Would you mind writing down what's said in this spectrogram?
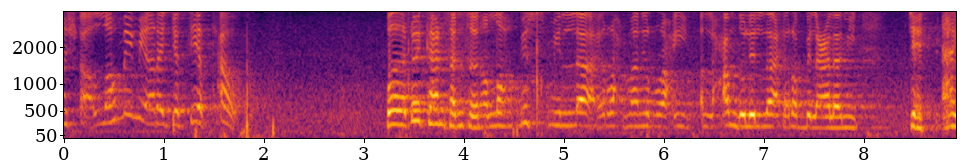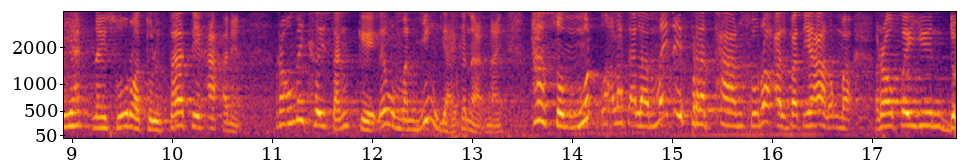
ما شاء اللهไม่มีอะไรจะเทียบเท่า เปิดด้วยการสรรเสริญอัลลอฮ์بسم الله الرحمن الرحيم الحمد لله رب العالمينเจ็ดอายัตในสุเราะตุลฟาติฮะเนี่ยเราไม่เคยสังเกตเลยว่ามันยิ่งใหญ่ขนาดไหน ถ้าสมมุติว่าอัลลอฮฺตะลาไม่ได้ประทานสุเราะอัลฟาติฮะลงมา เราไปยืนโด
